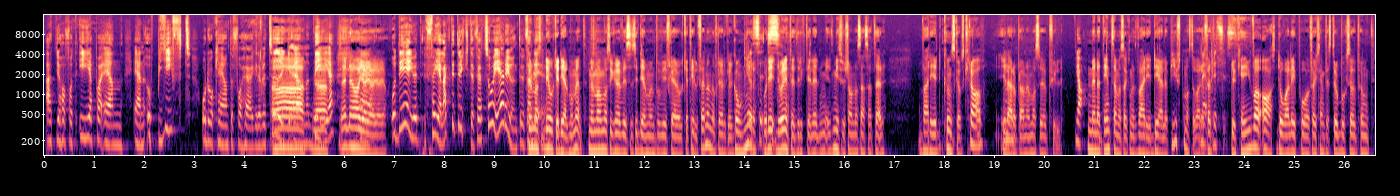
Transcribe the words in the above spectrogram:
att jag har fått E på en, en uppgift och då kan jag inte få högre betyg ah, än D. Ja. Ja, ja, ja, ja, Och det är ju ett felaktigt rykte, för att så är det ju inte. Utan för det, det är olika delmoment, men man måste kunna visa sig delmoment på vid flera olika tillfällen och flera olika gånger. Precis. Och det, då är det inte ett rykte eller ett missförstånd någonstans att där varje kunskapskrav i mm. läroplanen måste vara uppfylld. Ja. Men att det är inte samma sak som att varje deluppgift måste vara det. för du kan ju vara asdålig på för exempel storbokstavspunkt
